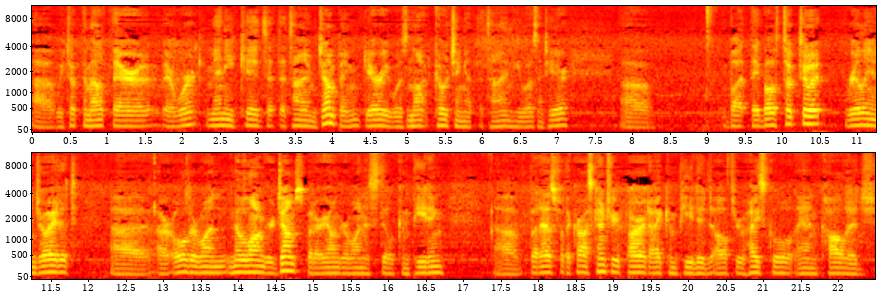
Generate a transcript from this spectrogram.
Uh, we took them out there. There weren't many kids at the time jumping. Gary was not coaching at the time, he wasn't here. Uh, but they both took to it, really enjoyed it. Uh, our older one no longer jumps, but our younger one is still competing. Uh, but as for the cross country part, I competed all through high school and college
